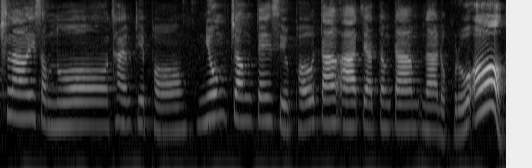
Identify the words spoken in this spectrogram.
칠라이 썸누어 타임 티펑 뇽정 댄스유퍼 땅, 아, 떼땅 아, 땀, 나, 녹루. 어!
